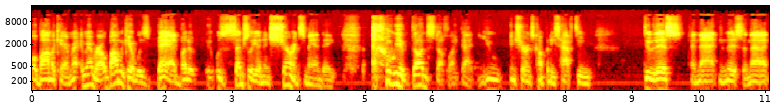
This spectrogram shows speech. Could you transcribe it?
Obamacare. Remember, Obamacare was bad, but it, it was essentially an insurance mandate. we have done stuff like that. You insurance companies have to do this and that and this and that.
